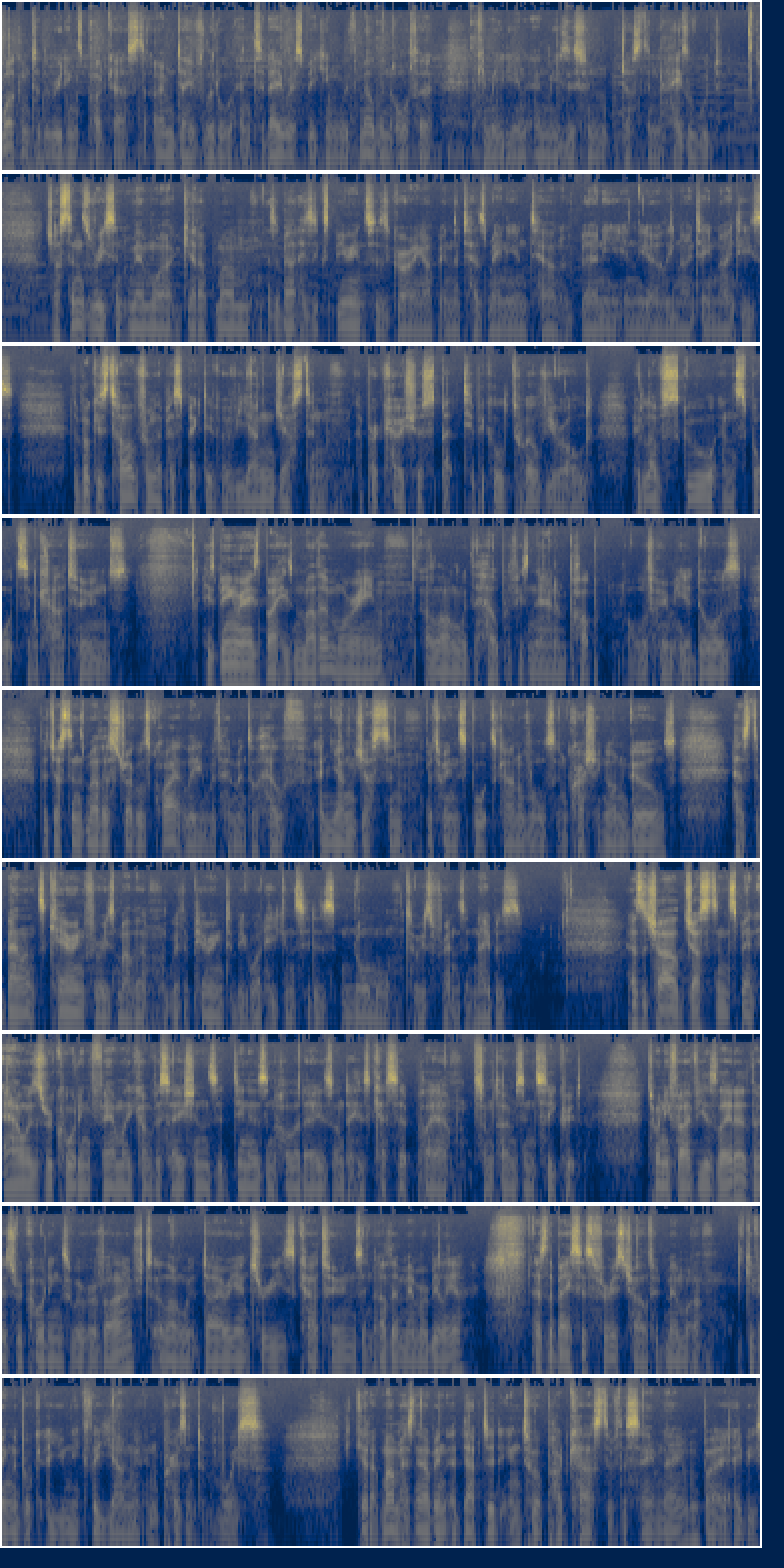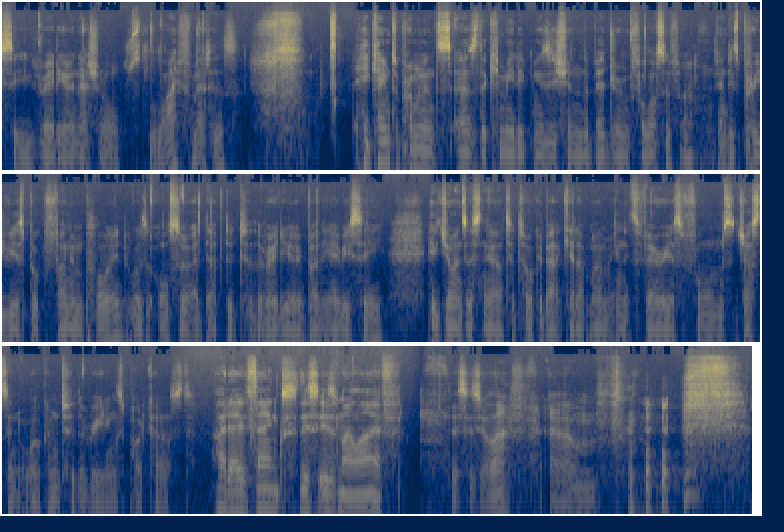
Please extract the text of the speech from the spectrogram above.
Welcome to the Readings Podcast. I'm Dave Little, and today we're speaking with Melbourne author, comedian, and musician Justin Heazlewood. Justin's recent memoir, Get Up Mum, is about his experiences growing up in the Tasmanian town of Burnie in the early 1990s. The book is told from the perspective of young Justin, a precocious but typical 12 year old who loves school and sports and cartoons. He's being raised by his mother, Maureen, along with the help of his nan and pop, all of whom he adores. But Justin's mother struggles quietly with her mental health, and young Justin, between sports carnivals and crushing on girls, has to balance caring for his mother with appearing to be what he considers normal to his friends and neighbours. As a child, Justin spent hours recording family conversations at dinners and holidays onto his cassette player, sometimes in secret. 25 years later, those recordings were revived, along with diary entries, cartoons, and other memorabilia, as the basis for his childhood memoir, giving the book a uniquely young and present voice. Get Up Mum has now been adapted into a podcast of the same name by ABC Radio National's Life Matters. He came to prominence as the comedic musician The Bedroom Philosopher, and his previous book, Funemployed, was also adapted to the radio by the ABC. He joins us now to talk about Get Up Mum in its various forms. Justin, welcome to the Readings Podcast. Hi, Dave. Thanks. This is my life. This is your life. Um,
